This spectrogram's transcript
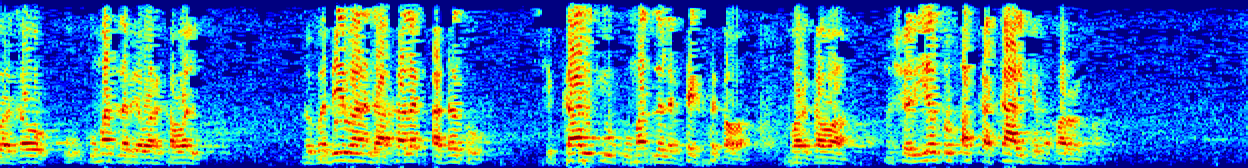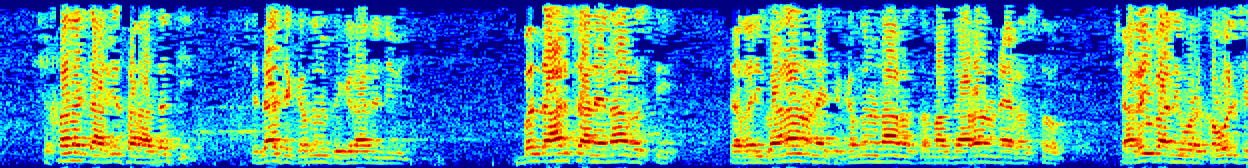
ورکاو حکومت لبه ورکاول نو په دې باندې داخلك عادت وو چې کال کې حکومت له ټیکس کوا ورکوا نو شریعت او حق کال کې مقرر کړ چې خلک دا غي سره عادت دي چې دا چې کمونو بګرانه نه وي بل د هر چا نه ناغستی د غریبانو نه چې کمونو ناغست د مالدارانو نه غستو چې غریبانه ورکول چې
